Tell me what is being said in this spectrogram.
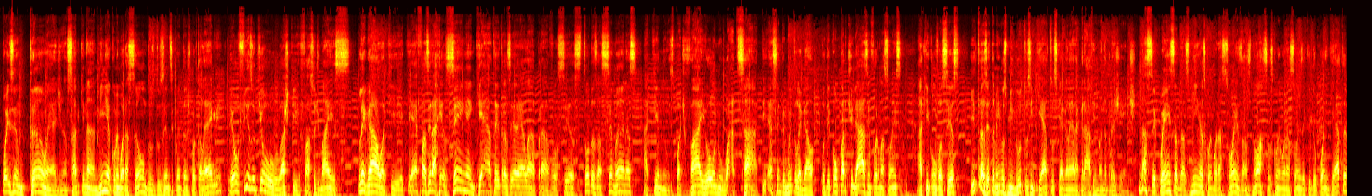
Pois então, Edna, sabe que na minha comemoração dos 250 anos de Porto Alegre, eu fiz o que eu acho que faço de mais legal aqui, que é fazer a resenha inquieta e trazer ela para vocês todas as semanas aqui no Spotify ou no WhatsApp. É sempre muito legal poder compartilhar as informações aqui com vocês e trazer também os minutos inquietos que a galera grava e manda pra gente. Na sequência das minhas comemorações, as nossas comemorações aqui do Põe Inquieta,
